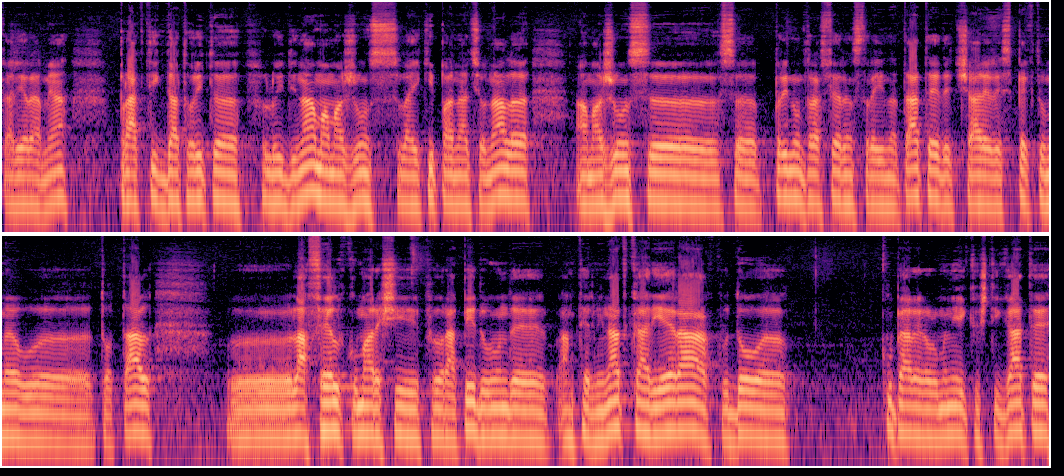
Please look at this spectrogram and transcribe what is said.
cariera mea. Practic, datorită lui Dinamo am ajuns la echipa națională, am ajuns uh, să prind un transfer în străinătate, deci are respectul meu uh, total. Uh, La fel cum are și Rapidul, unde am terminat cariera cu două cupe ale României câștigate,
